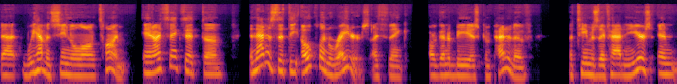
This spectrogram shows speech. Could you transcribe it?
that we haven't seen in a long time, and I think that um, and that is that the Oakland Raiders I think are going to be as competitive a team as they've had in years, and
